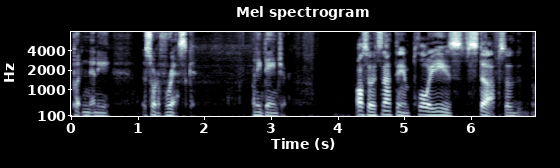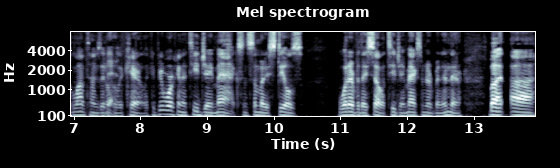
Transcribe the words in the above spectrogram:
put in any sort of risk, any danger. Also, it's not the employees' stuff, so a lot of times they don't Yeah. really care. Like if you're working at TJ Maxx and somebody steals whatever they sell at TJ Maxx, I've never been in there, but uh,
